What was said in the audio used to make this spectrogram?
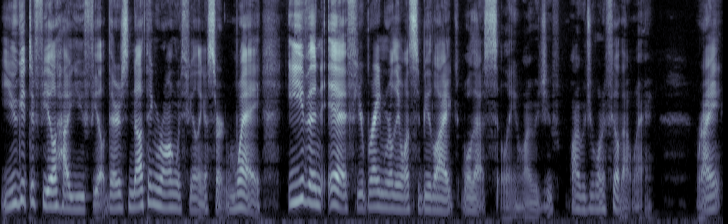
You get to feel how you feel. There's nothing wrong with feeling a certain way, even if your brain really wants to be like, "Well, that's silly. Why would you? Why would you want to feel that way?" Right?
